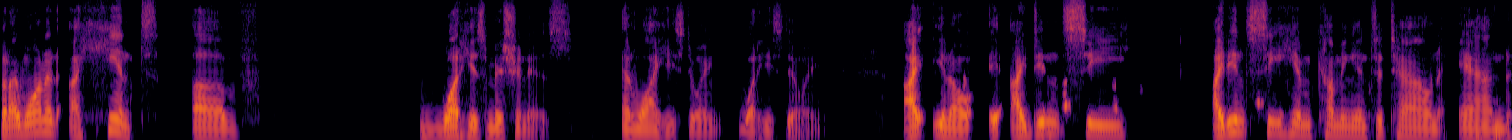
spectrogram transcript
but I wanted a hint of what his mission is and why he's doing what he's doing. I you know I- didn't see I didn't see him coming into town and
